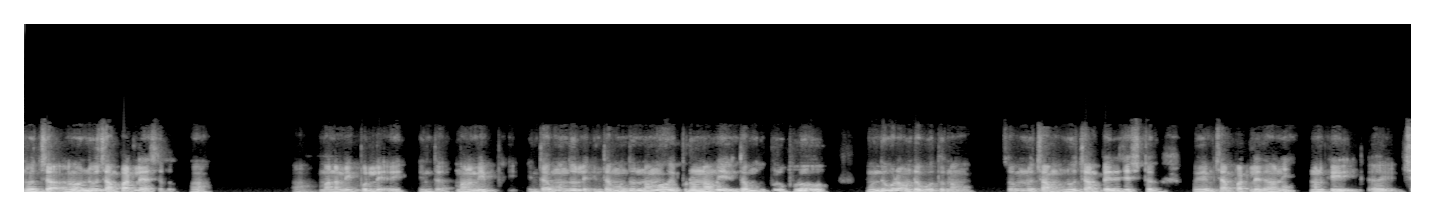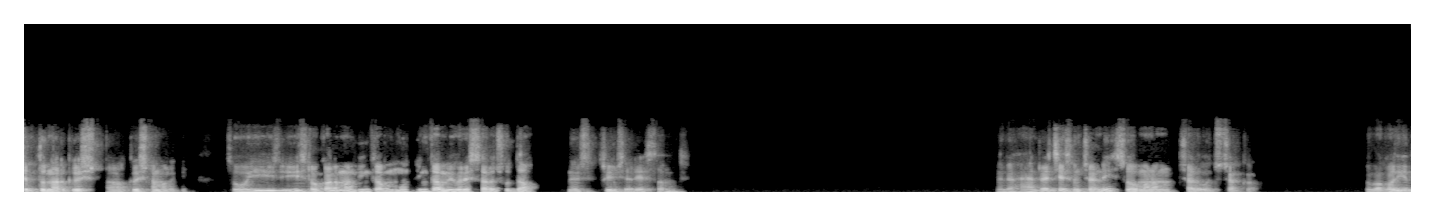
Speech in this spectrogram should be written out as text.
నువ్వు చ నువ్వు నువ్వు చంపట్లే అసలు మనం ఇప్పుడు లే- ఇంత మనం ఇప్- ఇంతకు ముందు లే- ఇంతకు ముందు ఉన్నాము ఇప్పుడు ఉన్నాము ఇంత ఇప్పుడు ఇప్పుడు ముందు కూడా ఉండబోతున్నాము. సో నువ్వు చం నువ్వు చంపేది జస్ట్ నువ్వేం చంపట్లేదు అని మనకి ఆ, చెప్తున్నారు కృష్ణ ఆ, కృష్ణ మనకి. సో ఈ ఈ శ్లోకాలు మనకి ఇంకా ము- ఇంకా వివరిస్తారో చూద్దాం. నేను స్క్రీన్ షేర్ చేస్తాను. మీరు హ్యాండ్ రైజ్ చేసి ఉంచండి. సో మనం చదవచ్చు చక్కగా. భగవద్గీత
